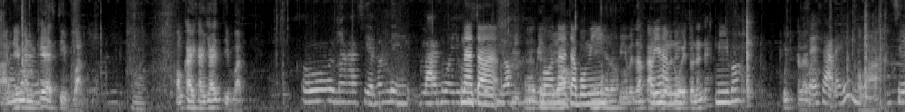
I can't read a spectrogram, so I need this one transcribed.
อันนี้มันแค่สิบวัตต์ของใครใครใช้สิบวัตต์โอ้ยมาหาเสียนมันนี่ลายหน่วยอยู่น่าจะเนาะมีมีบ่น่าจะบ่มี มีมาสักอันตัวด้วยตัวนั้นเนี่ยมีบ่อุ๊ยอะไรใส่วะสาอะไรเอาหมาเสีย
